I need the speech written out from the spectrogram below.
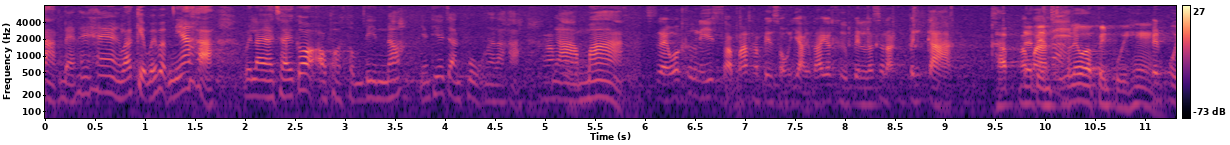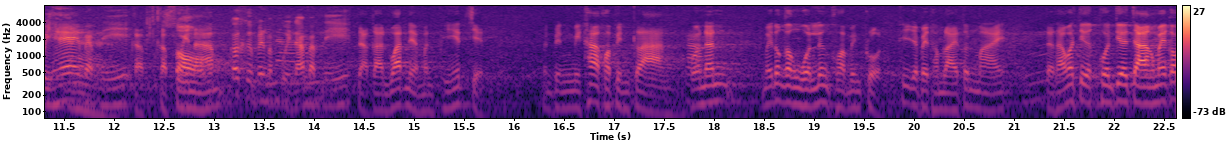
ตากแดดให้แห้ง แล้วเก็บไว้แบบเนี้ยค่ะ เวลาจะใช้ก็เอาผสมดินเนาะอย่างที่อาจารย์ปลูกนั่นแหละค่ะ ครับ งามมาก แสดงว่าเครื่องนี้สามารถทำเป็น 2 อย่างได้ก็คือเป็นลักษณะเป็นกาก ครับประได้มาณเป็นนี้เขาเรียกว่าเป็นปุ๋ยแห้งเป็นปุ๋ยแห้งแบบนี้กับกับสปุ๋อยงน้ำก็คือเป็นแบบปุ๋ยน้ำแบบนี้ จากการวัดเนี่ยมัน pH 7มันเป็นมีค่าความเป็นกลางครับเพราะฉะนั้นไม่ต้องกังวลเรื่องความเป็นกรดที่จะไปทำลายต้นไม้ แต่ถามว่าเจือควรเจือจางไหมก็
